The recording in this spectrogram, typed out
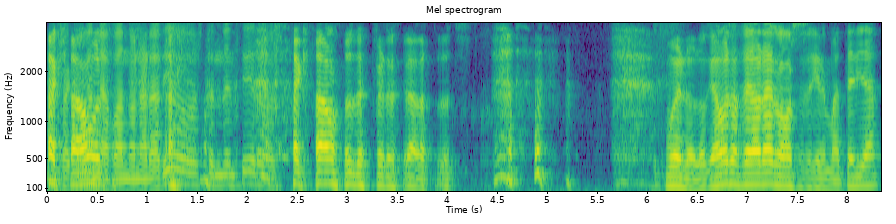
acaban Acabamos- de abandonar. Adiós, tendencieros. Acabamos de perder a dos. bueno, lo que vamos a hacer ahora es vamos a seguir en materia.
